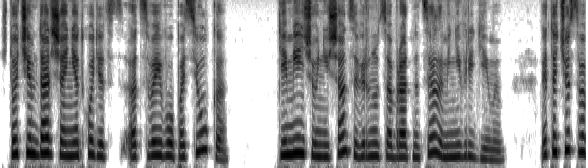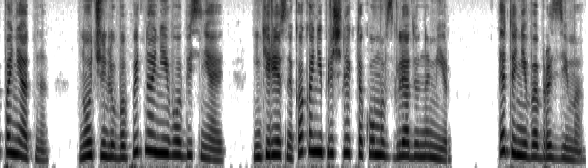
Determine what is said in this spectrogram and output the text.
что чем дальше они отходят от своего поселка, тем меньше у них шанса вернуться обратно целым и невредимым. Это чувство понятно, но очень любопытно они его объясняют. Интересно, как они пришли к такому взгляду на мир? Это невообразимо.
